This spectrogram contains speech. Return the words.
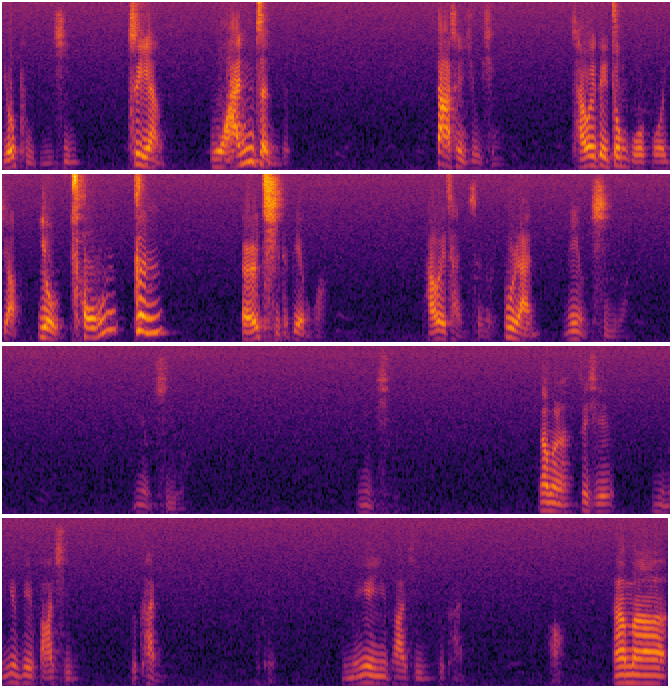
有菩提心，这样完整的大乘修行，才会对中国佛教有从根而起的变化，才会产生，不然没有希望，没有希望，没有希望。那么呢，这些你们愿不愿意发心，就看你。OK，你们愿意发心就看。好，那么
